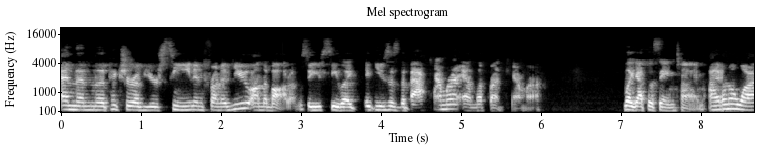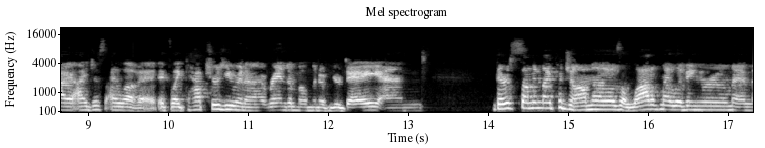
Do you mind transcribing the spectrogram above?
and then the picture of your scene in front of you on the bottom. So you see like it uses the back camera and the front camera like at the same time. I don't know why. I just I love it. It like captures you in a random moment of your day and there's some in my pajamas, a lot of my living room, and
